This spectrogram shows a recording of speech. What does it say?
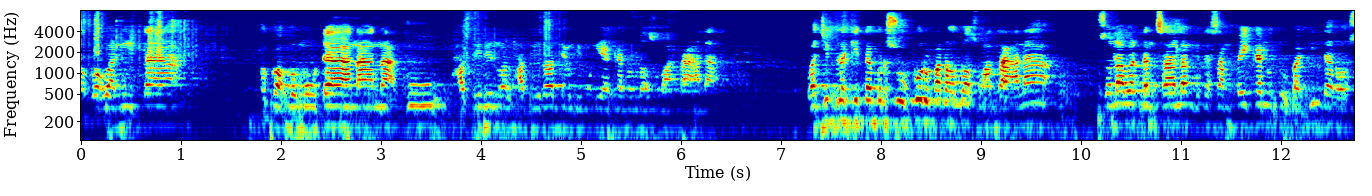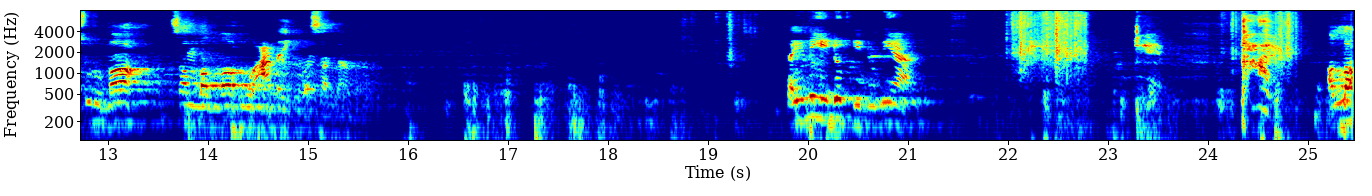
tokoh wanita, tokoh pemuda, anak-anakku, hadirin wal hadirat yang dimuliakan Allah SWT. Wajiblah kita bersyukur pada Allah SWT. Salawat dan salam kita sampaikan untuk baginda Rasulullah Sallallahu Alaihi Wasallam. Kita ini hidup di dunia. Allah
